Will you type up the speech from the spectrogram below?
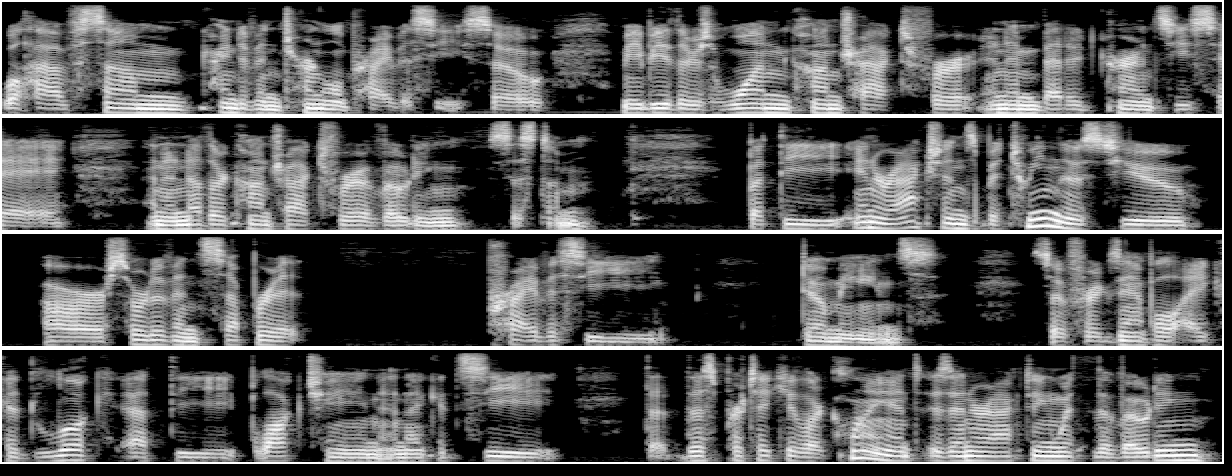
will have some kind of internal privacy. So maybe there's one contract for an embedded currency, say, and another contract for a voting system. But the interactions between those two are sort of in separate privacy domains. So, for example, I could look at the blockchain and I could see that this particular client is interacting with the voting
